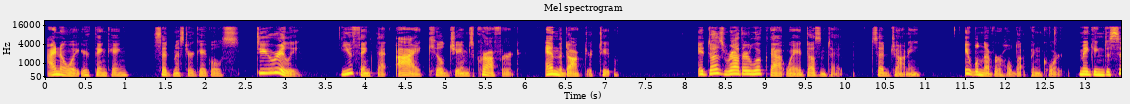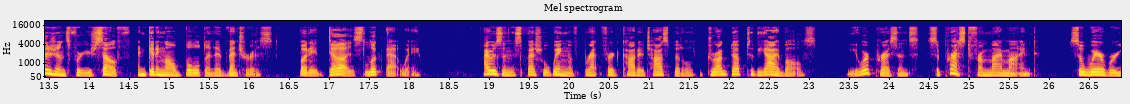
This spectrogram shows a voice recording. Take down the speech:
I know what you're thinking, said Mr. Giggles. Do you really? You think that I killed James Crawford, and the doctor, too. It does rather look that way, doesn't it? said Johnny. It will never hold up in court, making decisions for yourself and getting all bold and adventurous. But it does look that way. I was in the special wing of Brentford Cottage Hospital, drugged up to the eyeballs. Your presence suppressed from my mind. So where were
